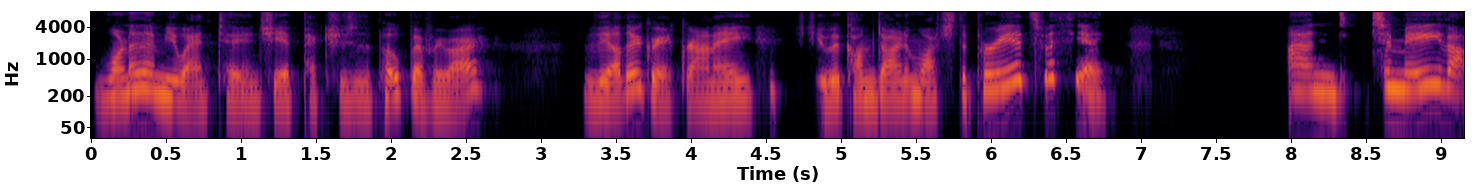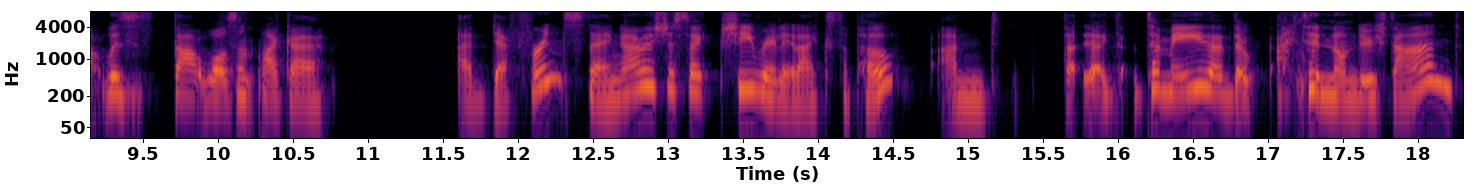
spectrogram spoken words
One of them you went to and she had pictures of the Pope everywhere. The other great granny, she would come down and watch the parades with you. And to me that was that wasn't like a a difference thing. I was just like, she really likes the Pope. And that, uh, like, to me that that- I didn't understand.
